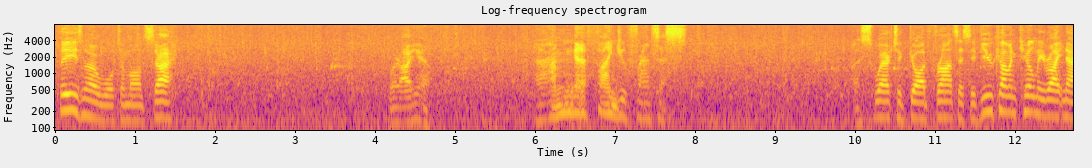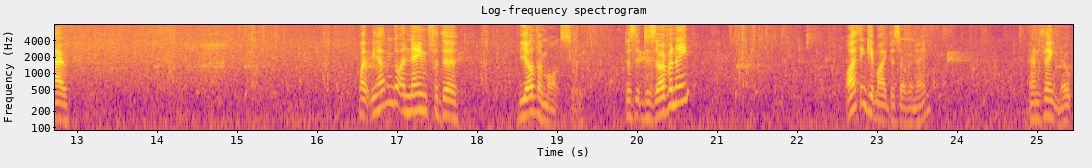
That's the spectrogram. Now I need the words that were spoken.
Please no water monster. Where are you? I'm gonna find you, Francis. I swear to God, Francis, if you come and kill me right now, Wait, we haven't got a name for the the other monster. Does it deserve a name? I think it might deserve a name. And think, nope.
